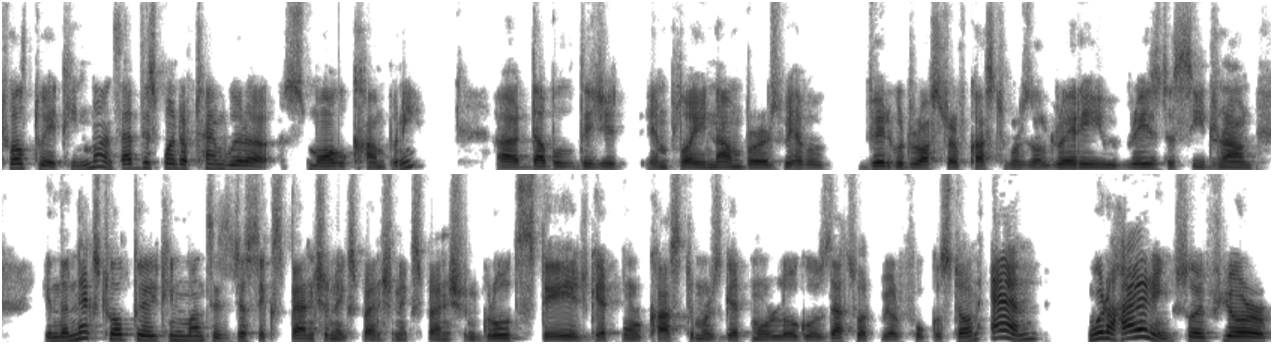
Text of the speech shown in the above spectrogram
12 to 18 months, at this point of time, we're a small company, uh, double digit employee numbers. We have a very good roster of customers already. We've raised a seed round. In the next 12 to 18 months, it's just expansion, expansion, expansion, growth stage, get more customers, get more logos. That's what we're focused on. And we're hiring. So if you're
